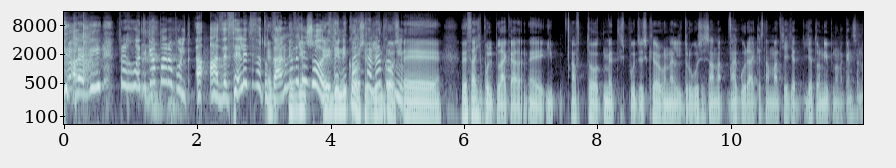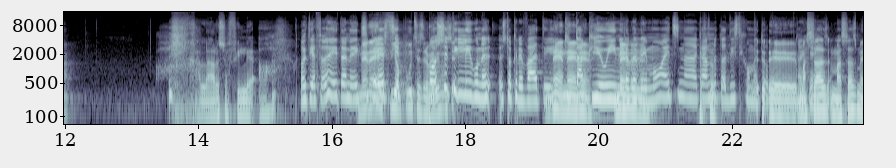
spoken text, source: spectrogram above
δηλαδή, πραγματικά πάρα πολύ. Α, α, δεν θέλετε, θα το Ε, κάνουμε με το ευγεν- ζόρι. Δεν ευγενικός, υπάρχει κανένα ευγενικός. πρόβλημα. Ε, δεν θα έχει πολύ πλάκα ε, η- αυτό με τις πούτσες και εγώ να λειτουργούσε σαν αγκουράκια στα μάτια για, για τον ύπνο. Να κάνεις ένα. Αχ, Χαλάρωσα, φίλε. Αχ. Ότι αυτό ήταν έχεις εξυπηρέτηση. δύο πούτσες, ρε Πώς παιδί μου, σε σε- τυλίγουν στο κρεβάτι Ναι, του ναι, tuck ναι. you in, Ναι, ρε ναι, παιδί ναι. μου, έτσι να κάνουν το αντίστοιχο με το. Ε, Οκ. μασάζ, μασάζ με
